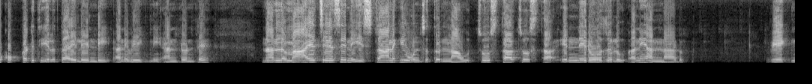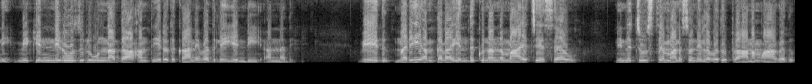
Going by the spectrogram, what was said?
ఒక్కొక్కటి తీరుతాయిలేండి అని వేగ్ని అంటుంటే నన్ను మాయ చేసి నీ ఇష్టానికి ఉంచుతున్నావు. చూస్తా చూస్తా ఎన్ని రోజులు అని అన్నాడు. వేగ్ని మీకెన్ని రోజులు ఉన్నా దాహం తీరదు కానీ వదిలేయండి అన్నది. వేదు మరీ అంతలా ఎందుకు నన్ను మాయ చేశావు? నిన్ను చూస్తే మనసు నిలవదు ప్రాణం ఆగదు.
